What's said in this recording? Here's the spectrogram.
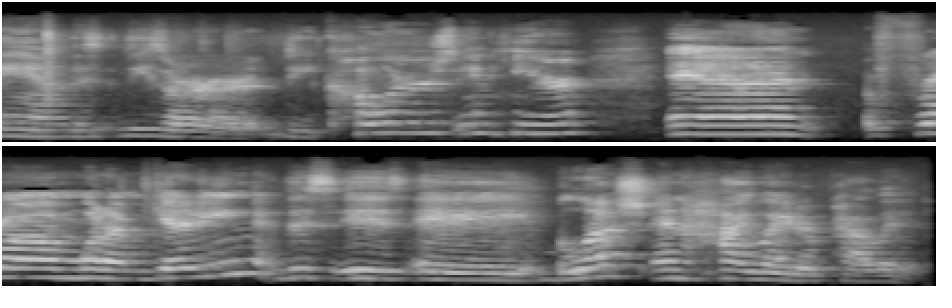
And this, these are the colors in here. And from what I'm getting, this is a blush and highlighter palette.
